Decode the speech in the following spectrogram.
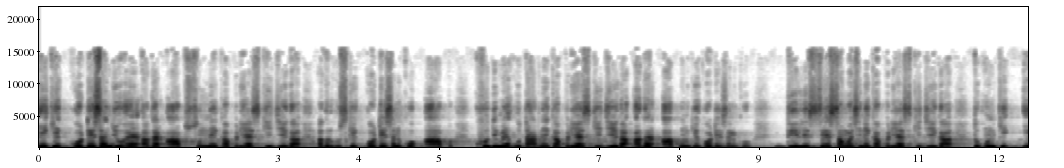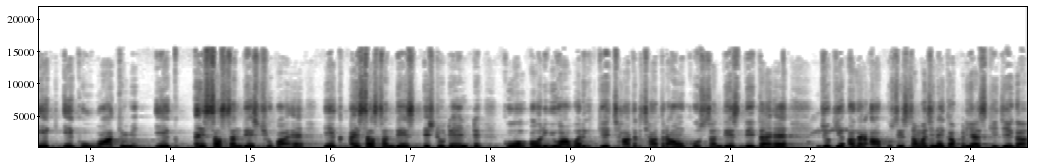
एक एक कोटेशन जो है, अगर आप सुनने का प्रयास कीजिएगा, अगर उसके कोटेशन को आप खुद में उतारने का प्रयास कीजिएगा, अगर आप उनके कोटेशन को दिल से समझने का प्रयास कीजिएगा तो उनके एक एक वाक्य में एक ऐसा संदेश छुपा है, एक ऐसा संदेश स्टूडेंट को और युवा वर्ग के छात्र छात्राओं को संदेश देता है, जो कि अगर आप उसे समझने का प्रयास कीजिएगा,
